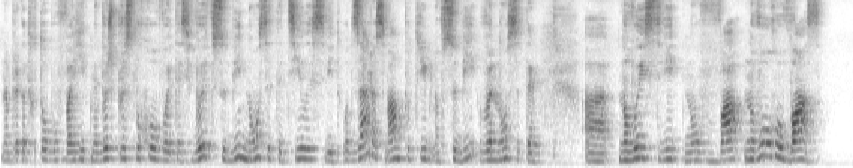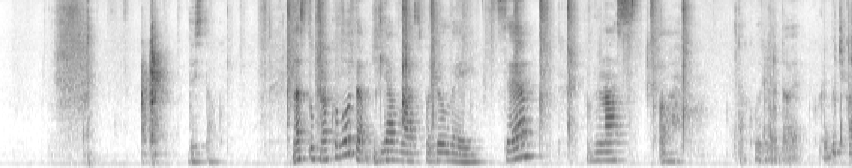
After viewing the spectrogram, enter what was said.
наприклад, хто був вагітний, ви ж прислуховуєтесь, ви в собі носите цілий світ. От зараз вам потрібно в собі виносити а, новий світ, нова, нового вас. Десь так. Наступна колода для вас, водолей, це в нас о, так виглядає коробочка.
